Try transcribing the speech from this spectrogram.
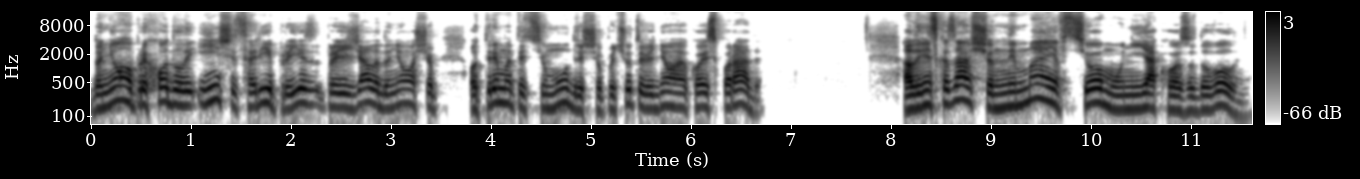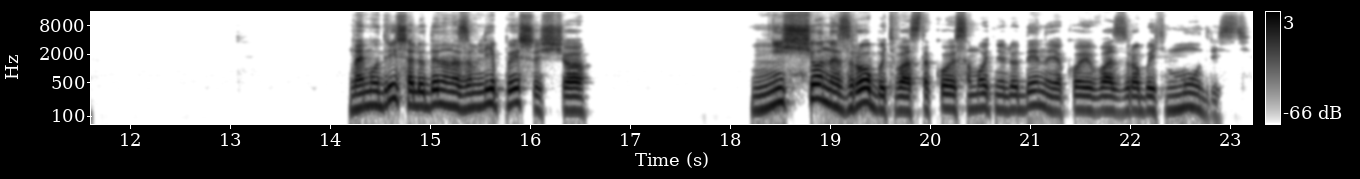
До нього приходили інші царі, приїжджали до нього, щоб отримати цю мудрість, щоб почути від нього якоїсь поради. Але він сказав, що немає в цьому ніякого задоволення. Наймудріша людина на землі пише, що ніщо не зробить вас такою самотньою людиною, якою вас зробить мудрість.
